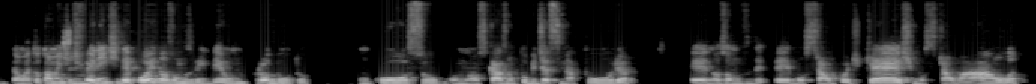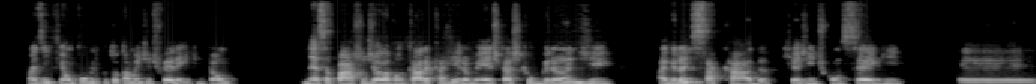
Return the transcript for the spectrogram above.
Então é totalmente Sim. diferente. Depois nós vamos vender um produto, um curso, no nosso caso, um clube de assinatura. É, nós vamos é, mostrar um podcast, mostrar uma aula, mas enfim, é um público totalmente diferente. Então, nessa parte de alavancar a carreira médica, acho que o grande, a grande sacada que a gente consegue, é,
